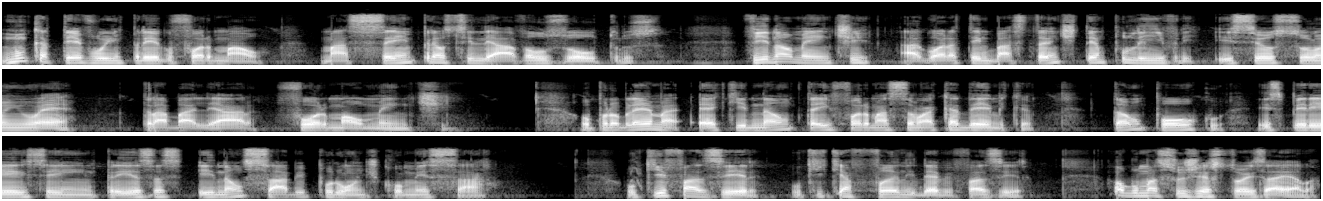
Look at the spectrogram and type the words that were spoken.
Nunca teve um emprego formal, mas sempre auxiliava os outros. Finalmente, agora tem bastante tempo livre e seu sonho é trabalhar formalmente. O problema é que não tem formação acadêmica tão pouco experiência em empresas e não sabe por onde começar. O que fazer? O que, que a Fanny deve fazer? Algumas sugestões a ela.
